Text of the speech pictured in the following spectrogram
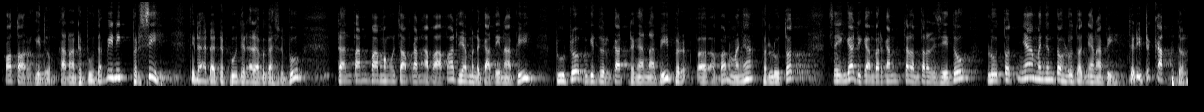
kotor gitu karena debu tapi ini bersih tidak ada debu tidak ada bekas debu dan tanpa mengucapkan apa-apa dia mendekati Nabi, duduk begitu dekat dengan Nabi ber, eh, apa namanya berlutut sehingga digambarkan dalam tradisi itu lututnya menyentuh lututnya Nabi. Jadi dekat betul.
